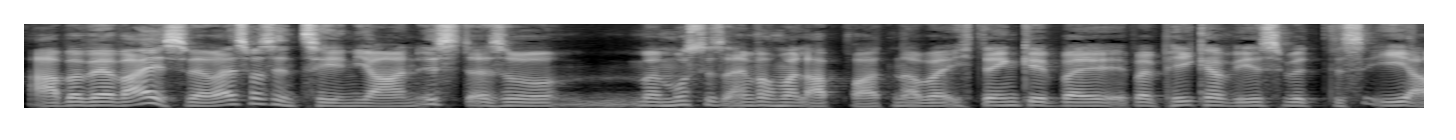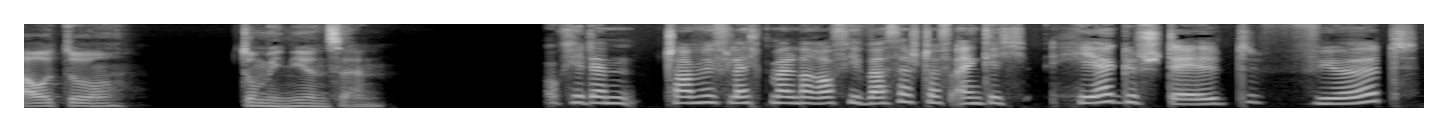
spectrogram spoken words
Aber wer weiß, wer weiß, was in zehn Jahren ist. Also man muss das einfach mal abwarten. Aber ich denke, bei, bei PKWs wird das E-Auto dominierend sein. Okay, dann schauen wir vielleicht mal darauf, wie Wasserstoff eigentlich hergestellt wird.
